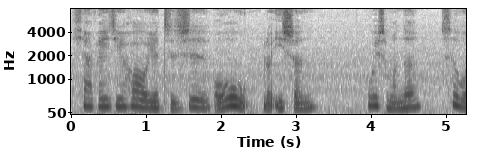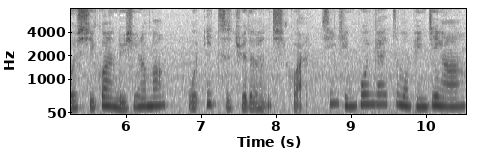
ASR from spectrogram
下飞机后也只是哦了一声。为什么呢？是我习惯旅行了吗？我一直觉得很奇怪，心情不应该这么平静啊！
